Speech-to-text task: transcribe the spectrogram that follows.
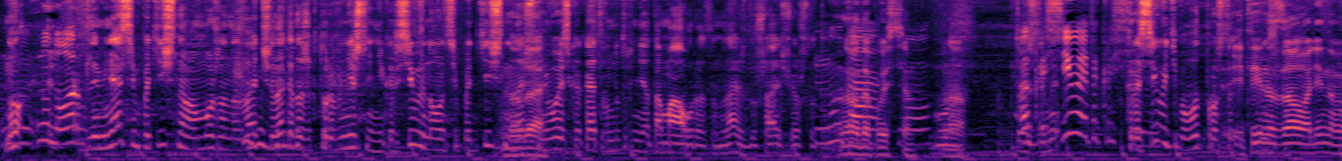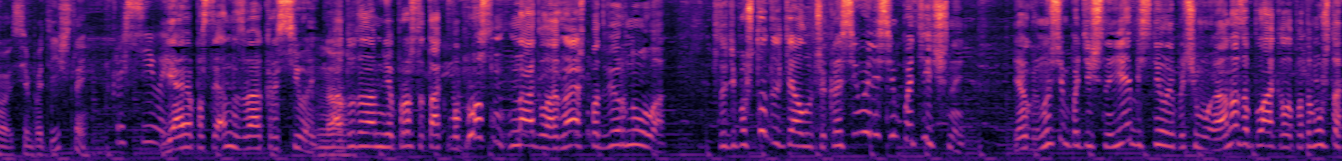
Ну, ну, ну норм. Для меня симпатичного можно назвать человека, даже который внешне некрасивый, но он симпатичный, Ну значит, да. у него есть какая-то внутренняя там аура, там, знаешь, душа, еще что-то. Ну, Ну, да, допустим. ну. Ну. То А есть, красивый это красивый. Красивый, типа, вот просто... И ты назвал Алину симпатичной? Красивый. Я ее постоянно называю красивой. Но. А тут она мне просто так вопрос нагло, знаешь, подвернула. Что типа, что для тебя лучше, красивый или симпатичный? Я говорю, ну симпатичный. Я объяснила ей почему. И она заплакала, потому что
